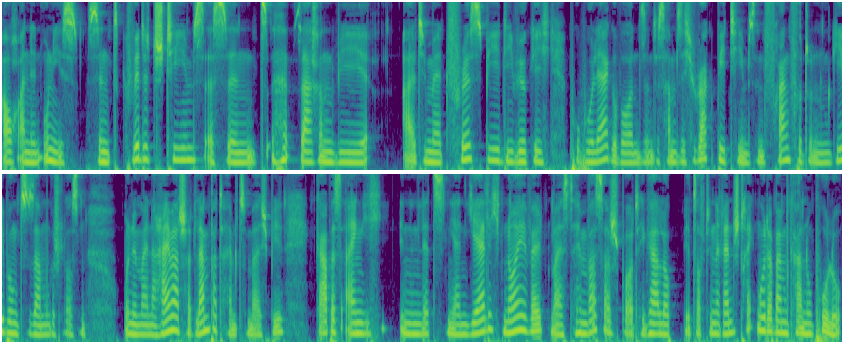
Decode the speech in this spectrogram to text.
auch an den Unis. Es sind Quidditch-Teams, es sind Sachen wie Ultimate Frisbee, die wirklich populär geworden sind. Es haben sich Rugby-Teams in Frankfurt und Umgebung zusammengeschlossen. Und in meiner Heimatstadt Lampertheim zum Beispiel gab es eigentlich in den letzten Jahren jährlich neue Weltmeister im Wassersport, egal ob jetzt auf den Rennstrecken oder beim Kanu Polo.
